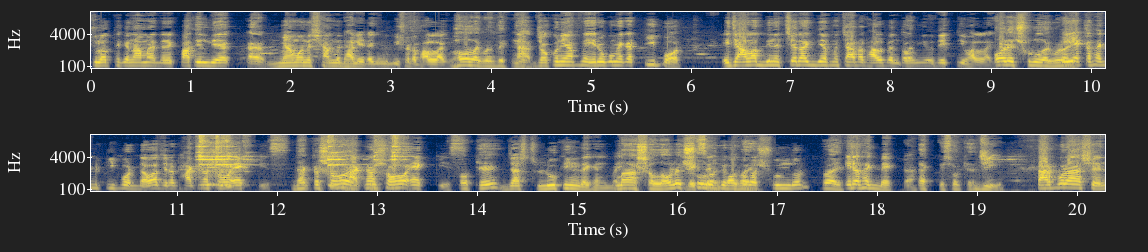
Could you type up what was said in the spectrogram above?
চুলার থেকে নামায় ডাইরেক্ট পাতিল দিয়ে মেমনের মেহমানের সামনে ঢালি এটা কিন্তু বিষয়টা ভালো লাগবে। ভালো লাগবে না যখনই আপনি এরকম একটা টি পট এই যে আলাদিনের চেরাক দিয়ে আপনি চাটা ঢালবেন তখন কিন্তু দেখতেই ভালো লাগে। অনেক সুন্দর লাগবে এই একটা থাকবে টি পট দেওয়া যেটা ঢাকনা সহ এক পিস ঢাকটা সহ ঢাকনা সহ এক পিস ওকে জাস্ট লুকিং দেখেন ভাই। মাশাআল্লাহ অনেক সুন্দর কতটা সুন্দর। রাইট এটা থাকবে একটা। এক পিস ওকে জি। তারপরে আসেন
